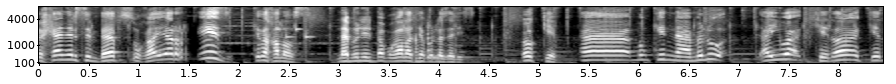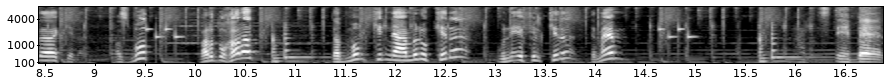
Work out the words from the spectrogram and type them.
فخلينا نرسم باب صغير. easy. كده خلاص. لا بني الباب غلط يا أبو اللذاذيز. okay. آه ممكن نعمله. أيوه كده كده كده. مظبوط؟ برضه غلط. طب ممكن نعمله كده ونقفل كده؟ تمام؟ استهبال.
